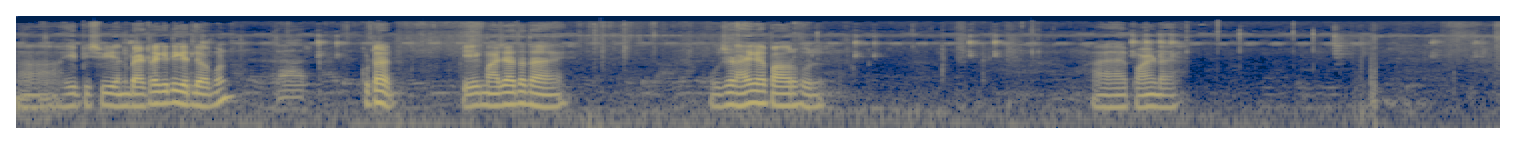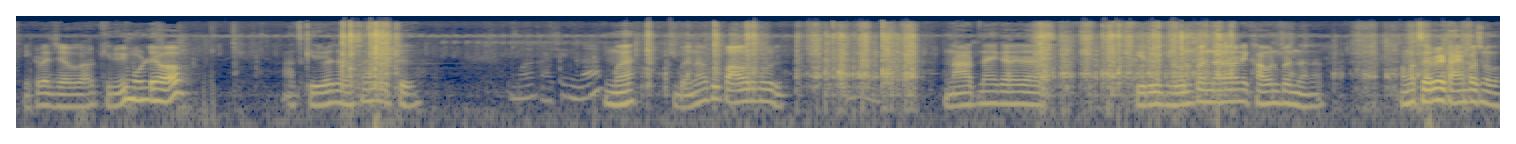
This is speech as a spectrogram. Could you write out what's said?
हां ही पिशवी आणि बॅटरी किती घेतली हो आपण? कुठं एक माझ्या हातात आहे. उजेड आहे काय? पॉवरफुल आहे हाय पॉईंट आहे. इकडे जेव्हा किरवी मोडले हो. आज किरव्याचा रसा वाटतं. मग खाशील ना. मग बनव तू पॉवरफुल नाद नाही करायचा आज. हिरवी घेऊन पण जाणार आणि खाऊन पण जाणार. मग चल रे टाइमपास नको.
